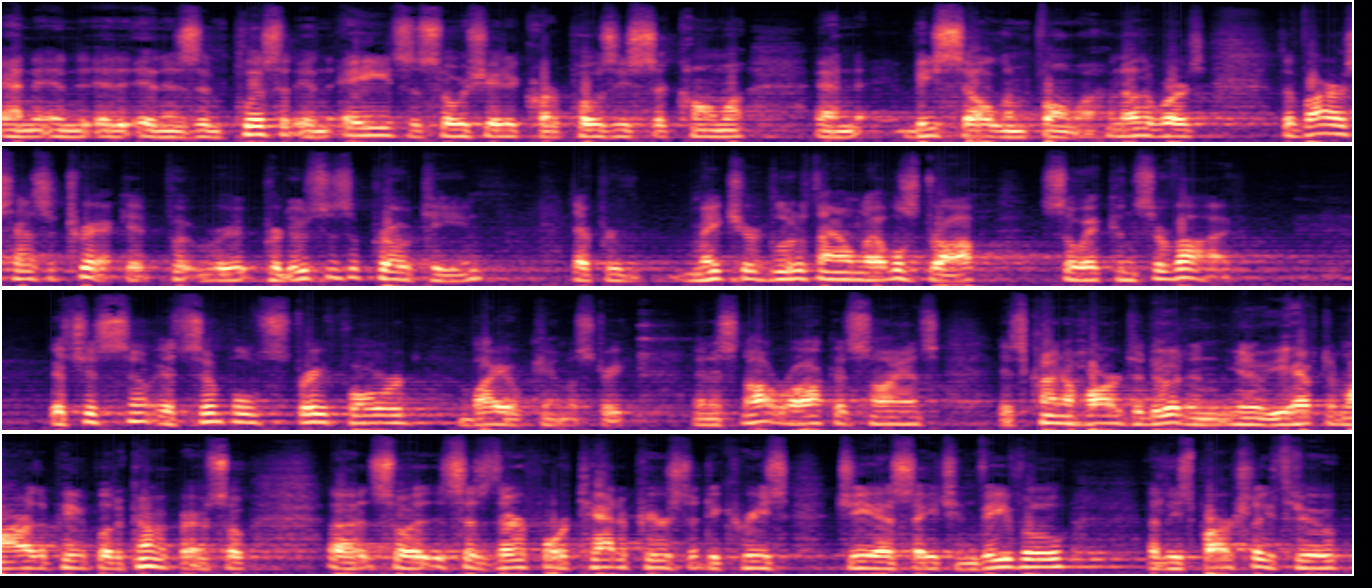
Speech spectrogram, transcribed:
and, and, and is implicit in AIDS-associated Kaposi sarcoma and B-cell lymphoma. In other words, the virus has a trick. It produces a protein that makes your glutathione levels drop so it can survive. It's just sim it's simple, straightforward biochemistry, and it's not rocket science. It's kind of hard to do it, and you know you have to admire the people that come up there. So, uh, so it says therefore TAT appears to decrease GSH in vivo, at least partially through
